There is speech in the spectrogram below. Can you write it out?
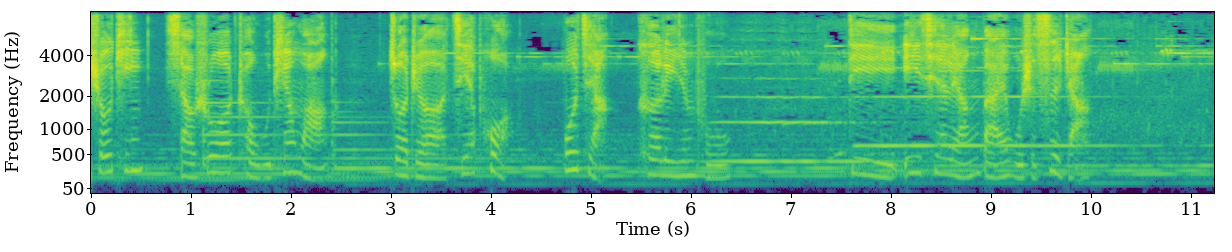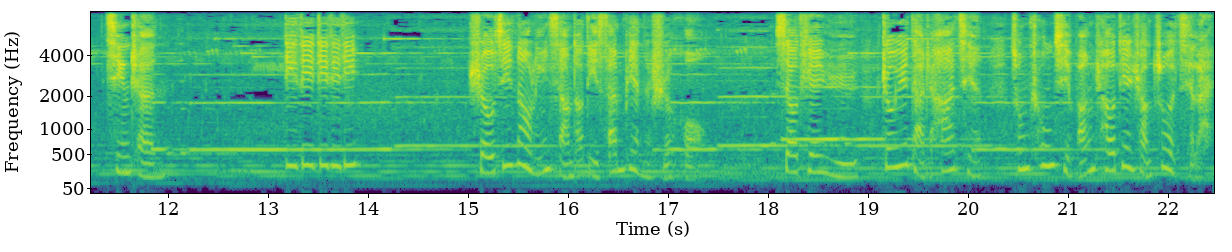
收听小说《宠物天王》，作者：揭破，播讲：颗粒音符，第一千两百五十四章。清晨，滴滴滴滴滴，手机闹铃响到第三遍的时候，肖天宇终于打着哈欠从充气防潮垫上坐起来，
